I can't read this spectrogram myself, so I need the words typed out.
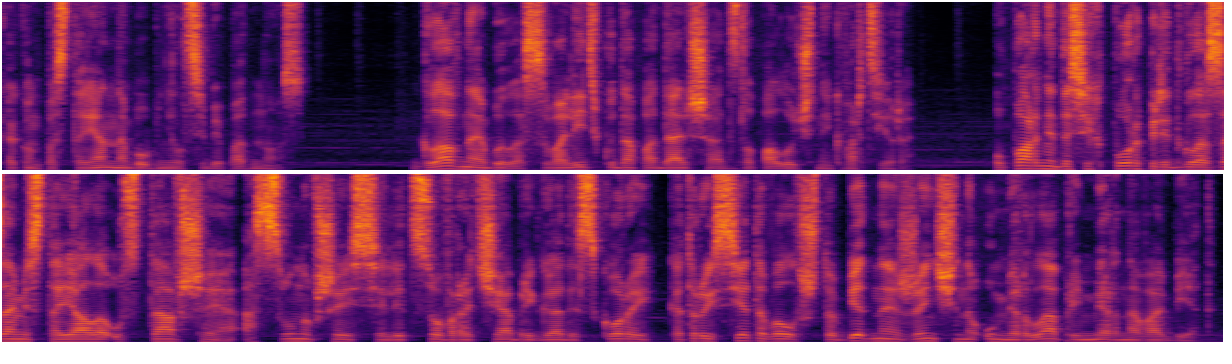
как он постоянно бубнил себе под нос. Главное было свалить куда подальше от злополучной квартиры. У парня до сих пор перед глазами стояло уставшее, осунувшееся лицо врача бригады скорой, который сетовал, что бедная женщина умерла примерно в обед –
